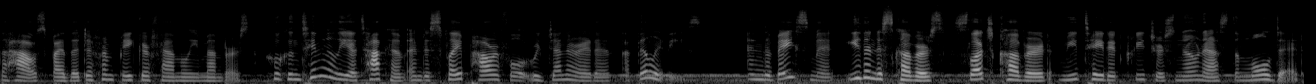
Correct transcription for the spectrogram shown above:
the house by the different Baker family members, who continually attack him and display powerful regenerative abilities. In the basement, Ethan discovers sludge covered, mutated creatures known as the Molded.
